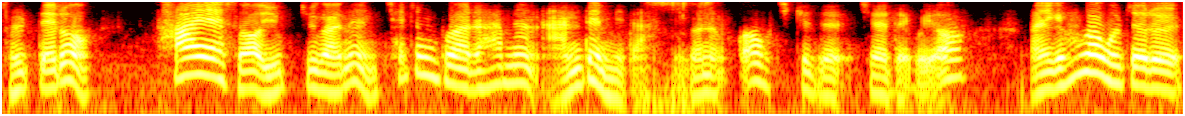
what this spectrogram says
절대로 4에서 6주간은 체중 부하를 하면 안 됩니다. 이거는 꼭 지켜줘야 되고요. 만약에 후가 골절을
